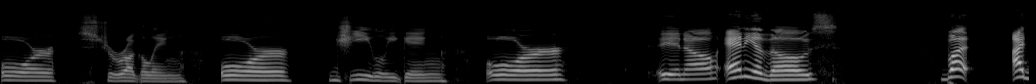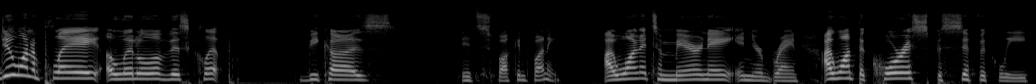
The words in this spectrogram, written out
or struggling or G leaguing or, you know, any of those. But I do want to play a little of this clip because it's fucking funny. I want it to marinate in your brain. I want the chorus specifically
